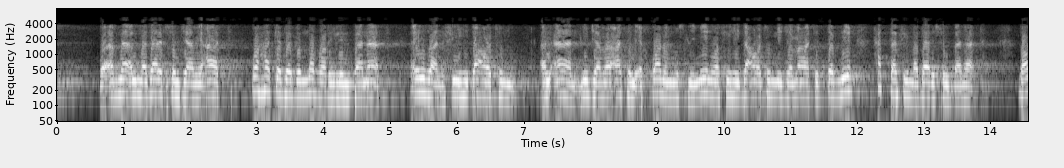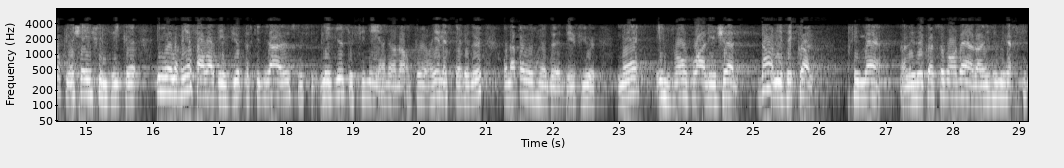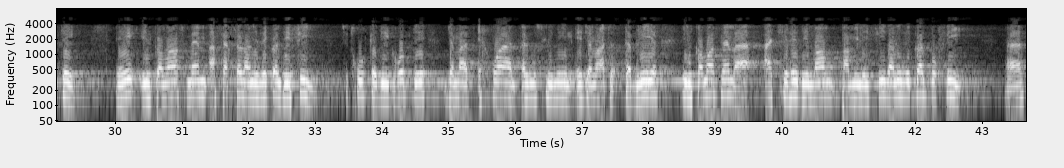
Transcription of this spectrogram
وأبناء المدارس في الجامعات وهكذا بالنظر للبنات أيضا فيه دعوة الآن لجماعة الإخوان المسلمين وفيه دعوة لجماعة التبليغ حتى في مدارس البنات Donc le cheikh il dit qu'ils ne veulent rien savoir des vieux parce qu'ils disent ah, les vieux c'est fini, alors on ne peut rien espérer d'eux, on n'a pas besoin de, des vieux. Mais ils vont voir les jeunes dans les écoles primaires, dans les écoles secondaires, dans les universités, et ils commencent même à faire ça dans les écoles des filles. Tu trouves que des groupes des Jamaat Ikhwan al-Muslimin et Jamaat Tablir, ils commencent même à attirer des membres parmi les filles dans les écoles pour filles. Hein.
